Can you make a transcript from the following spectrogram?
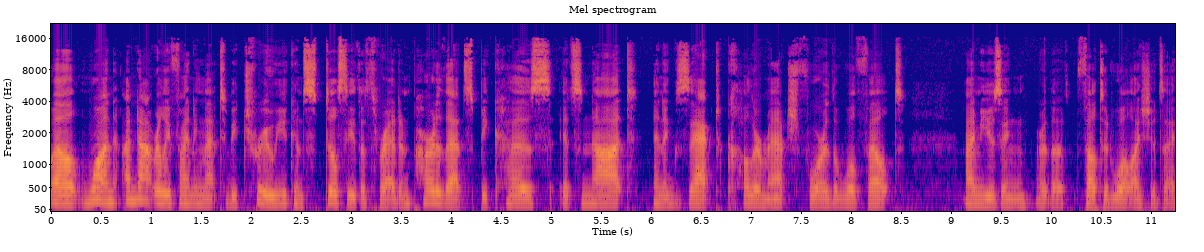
Well, one, I'm not really finding that to be true. You can still see the thread, and part of that's because it's not an exact color match for the wool felt I'm using, or the felted wool, I should say,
